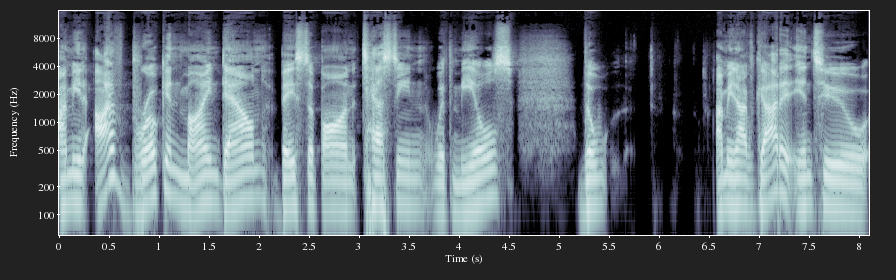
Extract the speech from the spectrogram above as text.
I mean, I've broken mine down based upon testing with meals. The, I mean, I've got it into.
